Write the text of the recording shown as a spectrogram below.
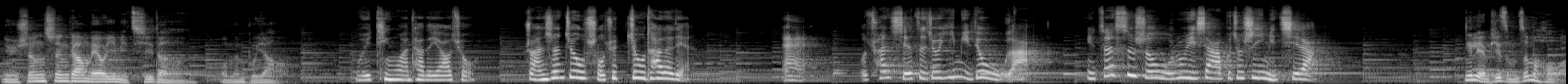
女生身高没有一米七的，我们不要。我一听完他的要求，转身就用手去揪他的脸。哎，我穿鞋子就一米六五啦，你再四舍五入一下，不就是一米七啦？你脸皮怎么这么厚啊？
